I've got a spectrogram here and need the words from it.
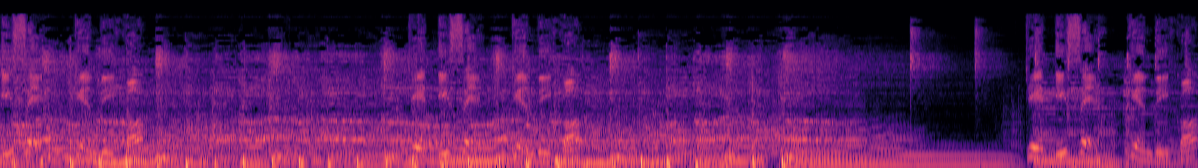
dice? ¿Quién dijo? ¿Qué dice? ¿Quién dijo? ¿Qué dice? ¿Quién dijo?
